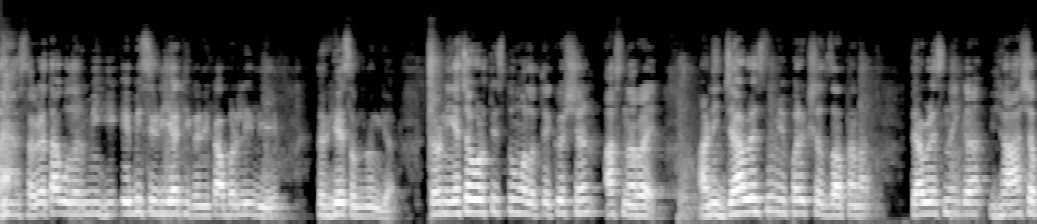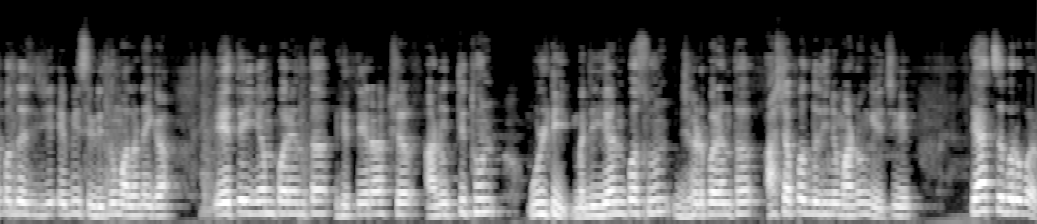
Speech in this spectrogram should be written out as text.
सगळ्यात अगोदर मी ही ए बी सी डी या ठिकाणी काबर लिहिली आहे. तर हे समजून घ्या. कारण याच्यावरतीच तुम्हाला ते क्वेश्चन असणार आहे. आणि ज्यावेळेस तुम्ही परीक्षेत जाताना त्यावेळेस नाही का ह्या अशा पद्धतीची ए बी सी डी तुम्हाला नाही का ए ते यमपर्यंत हे तेरा अक्षर आणि तिथून उलटी म्हणजे यनपासून झडपर्यंत अशा पद्धतीने मांडून घ्यायची आहे. त्याचबरोबर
